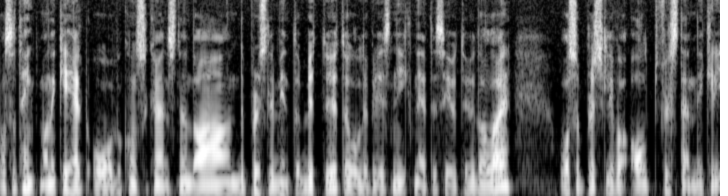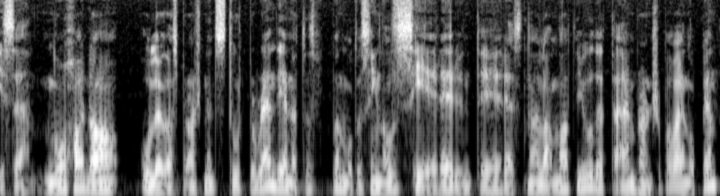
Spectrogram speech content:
Og så tenkte man ikke helt over konsekvensene da det plutselig begynte å bytte ut og oljeprisen gikk ned til 27 dollar. Og så plutselig var alt fullstendig krise. Nå har da olje- og gassbransjen et stort problem. De er nødt til å på en måte signalisere rundt i resten av landet at jo, dette er en bransje på veien opp igjen.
